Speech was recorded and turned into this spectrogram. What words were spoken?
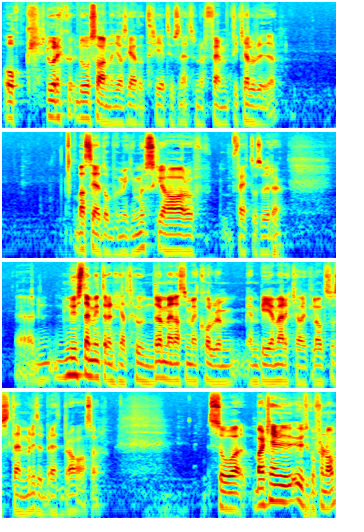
Och då, då sa den att jag ska äta 3150 kalorier. Baserat på hur mycket muskler jag har och fett och så vidare. Eh, nu stämmer inte den helt hundra men alltså om jag kollar en BMR-kalkylator så stämmer det typ rätt bra alltså. Så man kan ju utgå från dem.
